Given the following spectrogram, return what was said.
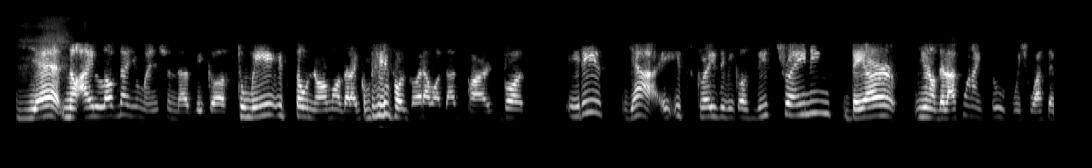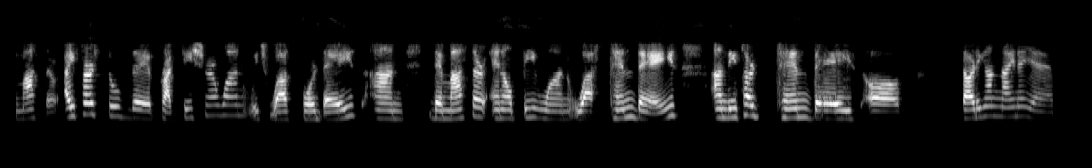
Yeah, no, I love that you mentioned that because to me it's so normal that I completely forgot about that part. But it is, yeah, it's crazy because these trainings, they are you know, the last one I took, which was the master, I first took the practitioner one, which was four days, and the master NLP one was 10 days. And these are 10 days of starting at 9 a.m.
